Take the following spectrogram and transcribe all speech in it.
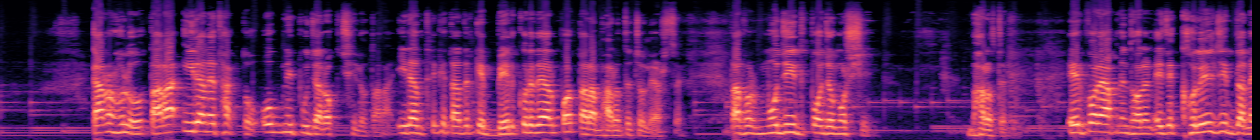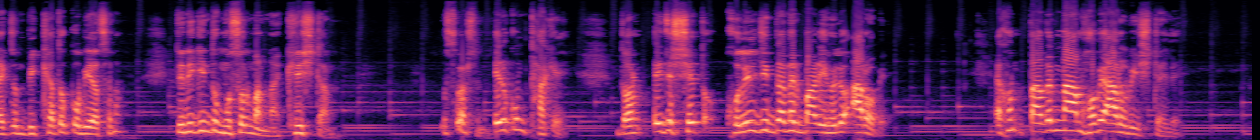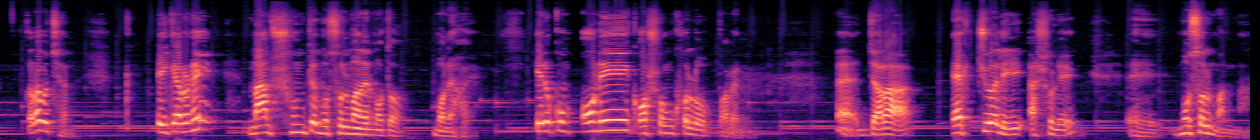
কারণ হলো, তারা ইরানে থাকতো, অগ্নি পূজারক ছিল তারা। ইরান থেকে তাদেরকে বের করে দেওয়ার পর তারা ভারতে চলে আসছে। তারপর মজিদ পজমর্শি, ভারতের। এরপরে আপনি ধরেন, এই যে খলিল জিবদান একজন বিখ্যাত কবি আছে না, তিনি কিন্তু মুসলমান না, খ্রিস্টান। বুঝতে পারছেন? এরকম থাকে। এই যে সে তো খলিল জিবদানের বাড়ি হলো আরবে। এখন তাদের নাম হবে আরবি স্টাইলে। কথা বলছেন এই কারণে নাম শুনতে মুসলমানের মতো মনে হয়। এরকম অনেক অসংখ্য লোক পাবেন। হ্যাঁ যারা অ্যাকচুয়ালি আসলে মুসলমান না।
